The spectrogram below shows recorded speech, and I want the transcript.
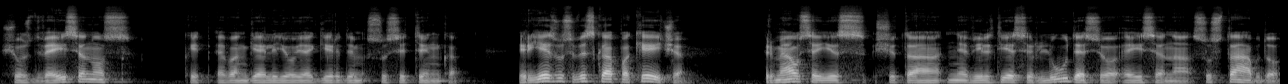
Šios dveisenos, kaip Evangelijoje girdim, susitinka. Ir Jėzus viską pakeičia. Pirmiausia, jis šitą nevilties ir liūdėsio eiseną sustabdo,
